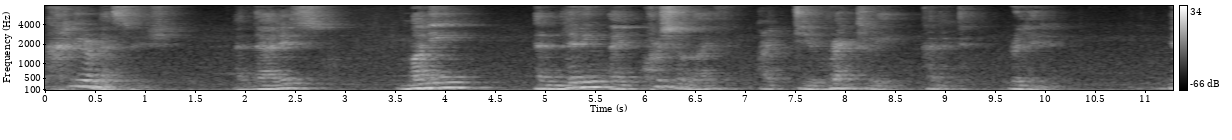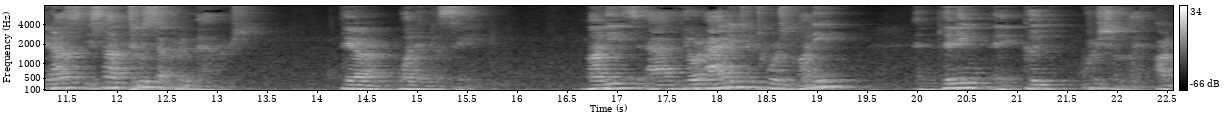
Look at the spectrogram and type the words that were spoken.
clear message, and that is money and living a Christian life are directly connected, related. It has, it's not two separate matters. They are one and the same. Money's uh, your attitude towards money and living a good Christian life are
